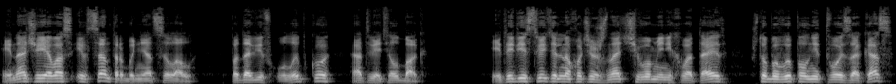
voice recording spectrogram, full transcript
Иначе я вас и в центр бы не отсылал», — подавив улыбку, ответил Бак. «И ты действительно хочешь знать, чего мне не хватает, чтобы выполнить твой заказ?»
